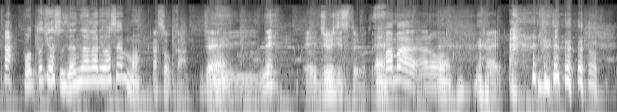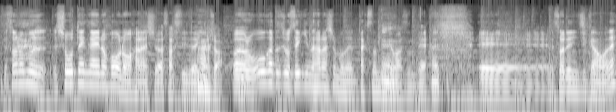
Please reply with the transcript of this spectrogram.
ポッドキャスト全然上がりませんもん。あそうか。じゃあ、え。いいね、えー充実ということで、ええ。まあまああの、えはい。でその分商店街の方のお話はさせていただきましょう、あの大型助成金の話もねたくさん出てますんで、はい。えーそれに時間をね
